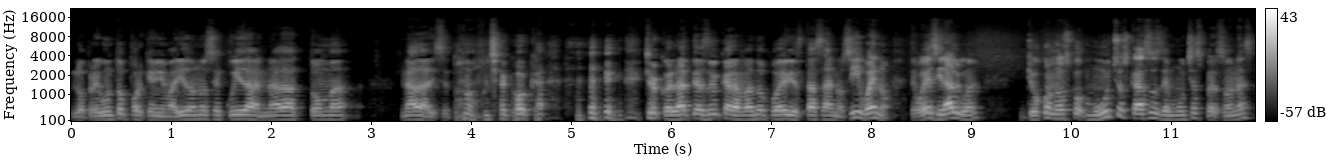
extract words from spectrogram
Lo pregunto porque mi marido no se cuida, nada toma, nada, dice, toma mucha coca, chocolate, azúcar, amando poder y está sano. Sí, bueno, te voy a decir algo, ¿eh? yo conozco muchos casos de muchas personas,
